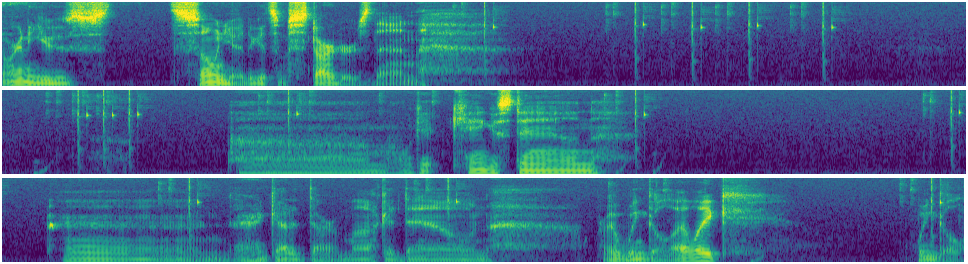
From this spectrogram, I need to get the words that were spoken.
We're going to use Sonia to get some starters then. Um, we'll get Kangaskhan. And I got a Darumaka down. Probably Wingull. I like Wingull.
